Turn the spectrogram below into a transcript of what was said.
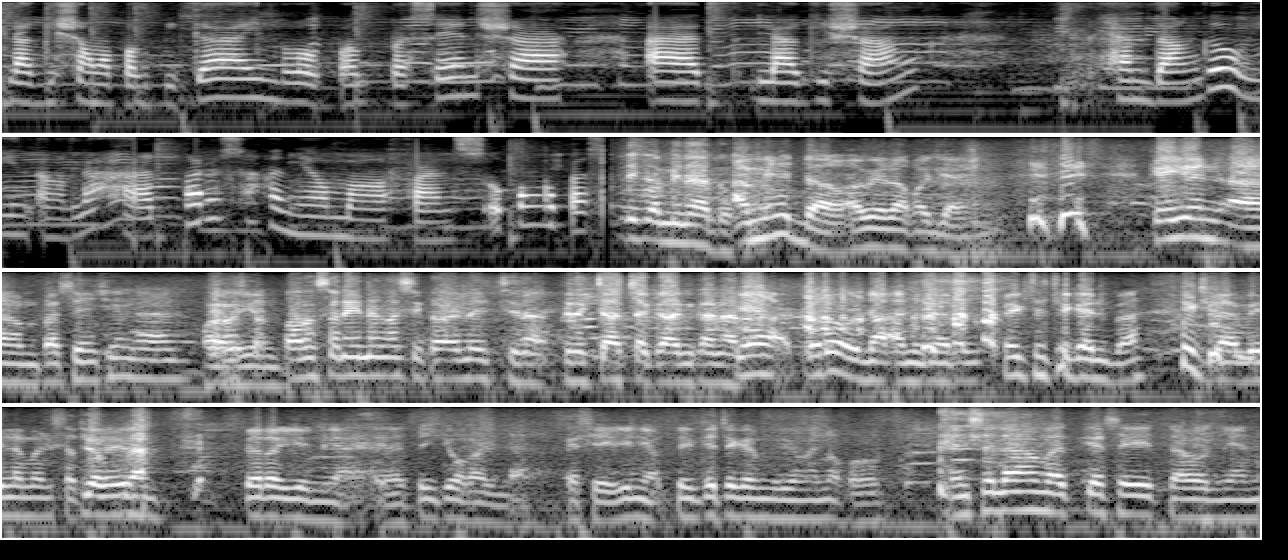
Lagi siyang mapagbigay, mapagpasensya at lagi siyang handang gawin ang lahat para sa kanyang mga fans upang kapas Please, aminado. Amin na daw, aware ako dyan. Kaya yun, um, pasensya na. Parang, yun. parang sanay na nga si Carla. Sina, pinagtsatsagaan ka na. Kaya, pero na ano na rin, pinagtsatsagan ba? Grabe naman sa Joke pero, lang. pero yun nga, uh, thank you Carla. Kasi yun nga, pinagtsatsagan mo yung ano ko. And salamat kasi tawag yan,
